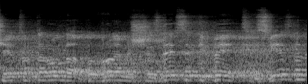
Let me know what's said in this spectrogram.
Četvrta runda pod brojem 65. Zvijezdane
